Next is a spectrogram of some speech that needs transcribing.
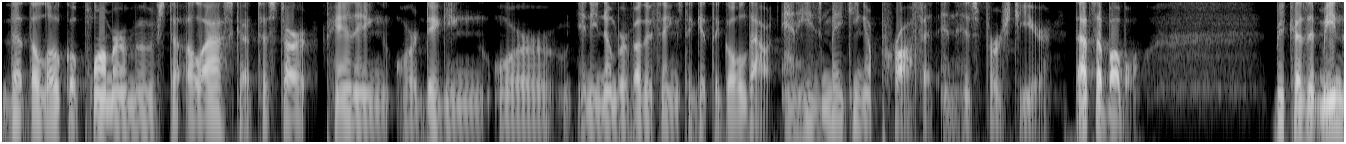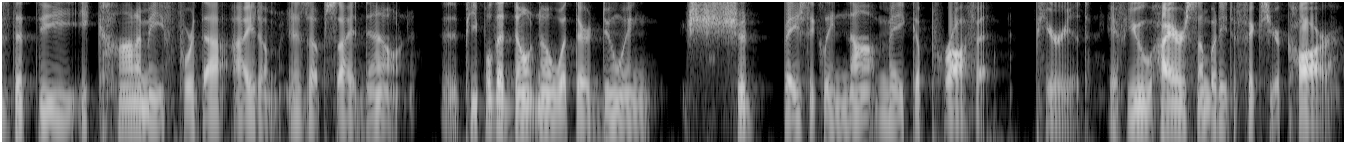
that the local plumber moves to Alaska to start panning or digging or any number of other things to get the gold out, and he's making a profit in his first year, that's a bubble because it means that the economy for that item is upside down. Uh, people that don't know what they're doing should basically not make a profit, period. If you hire somebody to fix your car,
